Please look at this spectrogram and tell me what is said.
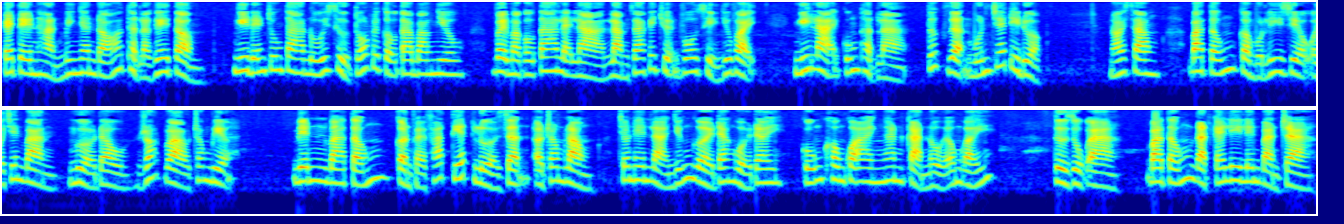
Cái tên Hàn Minh Nhân đó thật là ghê tởm, nghĩ đến chúng ta đối xử tốt với cậu ta bao nhiêu, vậy mà cậu ta lại là làm ra cái chuyện vô sỉ như vậy. Nghĩ lại cũng thật là tức giận muốn chết đi được. Nói xong, ba Tống cầm một ly rượu ở trên bàn, ngửa đầu rót vào trong miệng. Bên ba Tống cần phải phát tiết lửa giận ở trong lòng, cho nên là những người đang ngồi đây cũng không có ai ngăn cản nổi ông ấy. Từ dục à, ba Tống đặt cái ly lên bàn trà,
